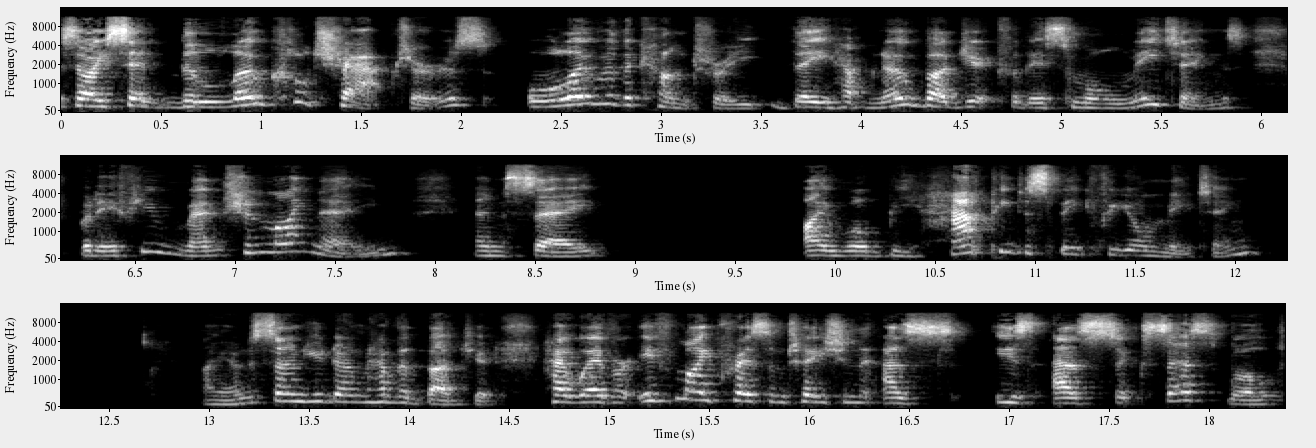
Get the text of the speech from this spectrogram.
so I said the local chapters all over the country, they have no budget for their small meetings, but if you mention my name and say, I will be happy to speak for your meeting. I understand you don't have a budget. However, if my presentation as, is as successful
